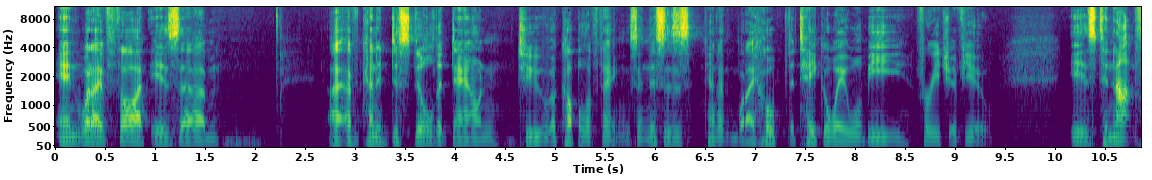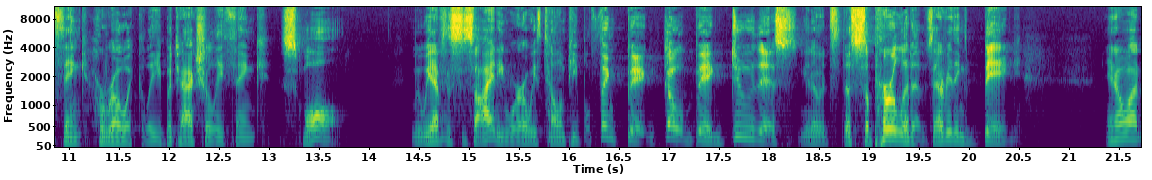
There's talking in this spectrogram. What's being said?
And what I've thought is um, I, have kind of distilled it down to a couple of things, and this is kind of what I hope the takeaway will be for each of you, is to not think heroically, but to actually think small. I mean, we have a society where we're always telling people, think big, go big, do this. You know, it's the superlatives, everything's big. You know what?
